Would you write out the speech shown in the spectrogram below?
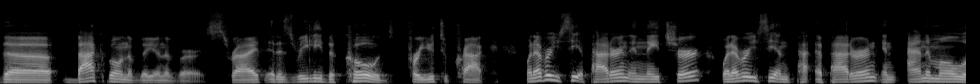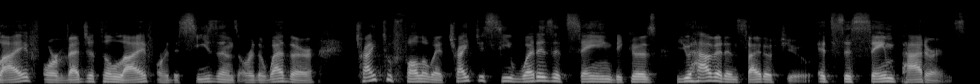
the backbone of the universe, right? It is really the code for you to crack. Whenever you see a pattern in nature, whatever you see in pa a pattern in animal life or vegetal life or the seasons or the weather, try to follow it. Try to see what is it saying because you have it inside of you. It's the same patterns.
